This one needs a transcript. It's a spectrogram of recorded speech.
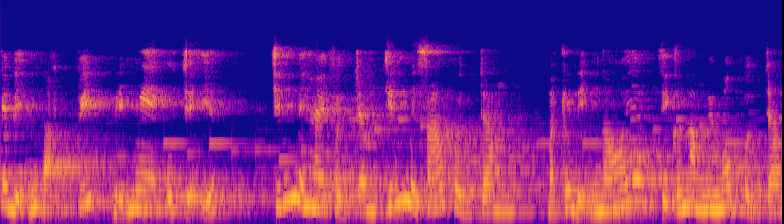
cái điểm Dạ. viết điểm nghe của chị á 92% 96% mà cái điểm nói á chỉ có 51%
